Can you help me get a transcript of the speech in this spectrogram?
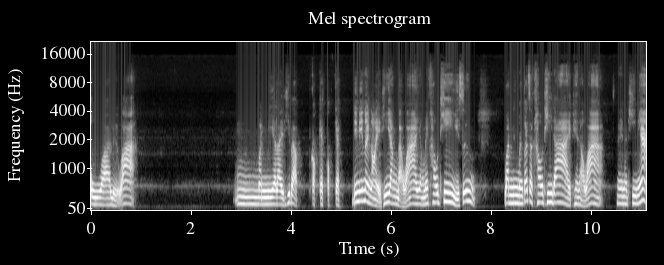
ตัวหรือว่า อืมมันมีอะไรที่แบบกอกแกกกอกแกกนิดๆหน่อยๆที่ยังแบบว่ายังไม่เข้าที่ ซึ่งวันหนึ่งมันก็จะเข้าที่ได้ เพียงแต่ว่า ในนาทีเนี้ย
